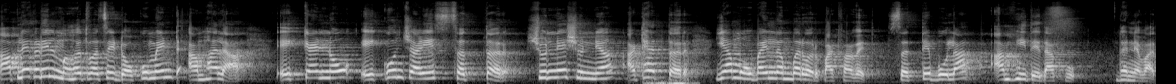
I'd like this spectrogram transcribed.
आपल्याकडील महत्त्वाचे डॉक्युमेंट आम्हाला एक्क्याण्णव एकोणचाळीस सत्तर शून्य शून्य अठ्याहत्तर या मोबाईल नंबरवर पाठवावेत. सत्य बोला आम्ही ते दाखवू. धन्यवाद.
